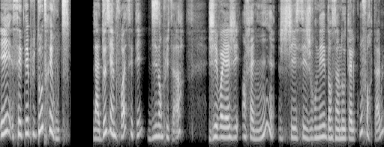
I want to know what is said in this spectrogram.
Et c'était plutôt très route. La deuxième fois, c'était dix ans plus tard. J'ai voyagé en famille. J'ai séjourné dans un hôtel confortable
